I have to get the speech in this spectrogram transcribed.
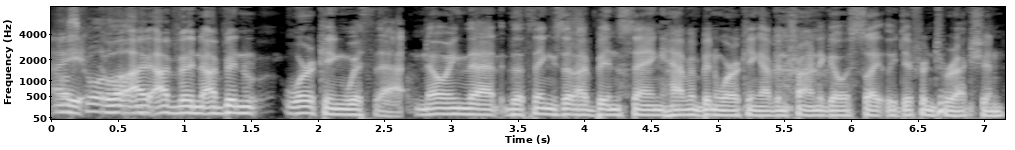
I, well, on? I, I've been I've been working with that, knowing that the things that I've been saying haven't been working. I've been trying to go a slightly different direction.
